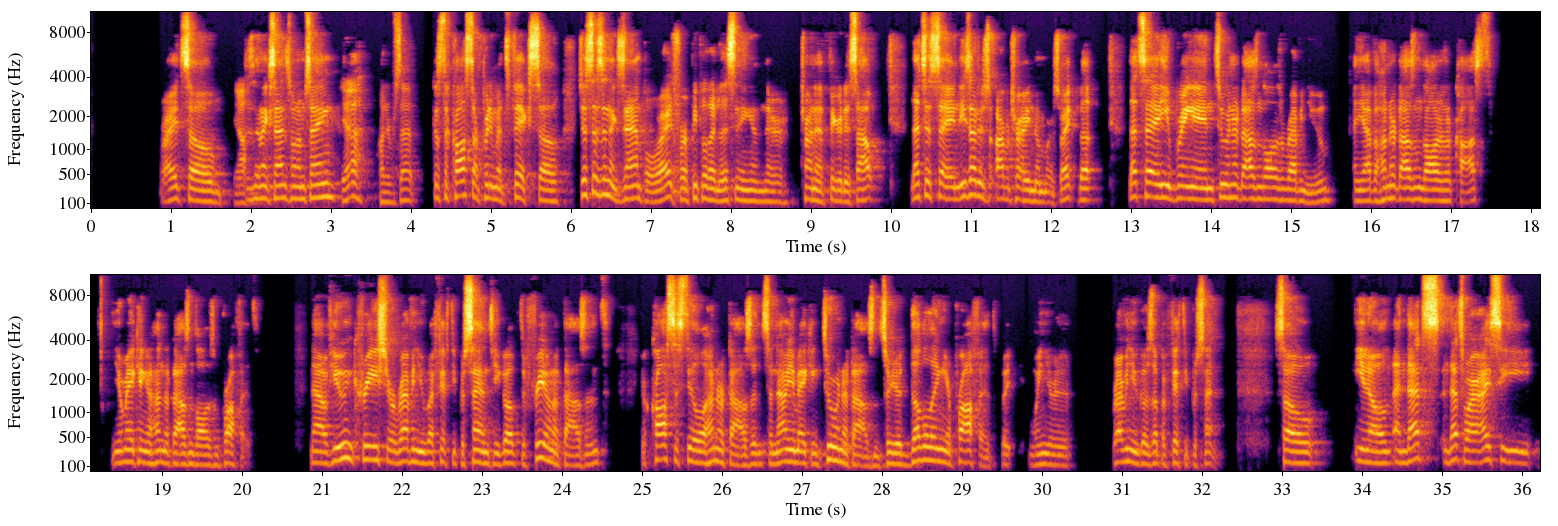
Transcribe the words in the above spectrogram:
right? So yeah. does that make sense? What I'm saying? Yeah, hundred percent. Because the costs are pretty much fixed. So just as an example, right, for people that are listening and they're trying to figure this out, let's just say, and these are just arbitrary numbers, right? But let's say you bring in two hundred thousand dollars of revenue and you have hundred thousand dollars of cost, you're making hundred thousand dollars in profit now, if you increase your revenue by 50%, you go up to 300,000. Your cost is still 100,000. So now you're making 200,000. So you're doubling your profit, but when your revenue goes up at 50%. So, you know, and that's, and that's why I see,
